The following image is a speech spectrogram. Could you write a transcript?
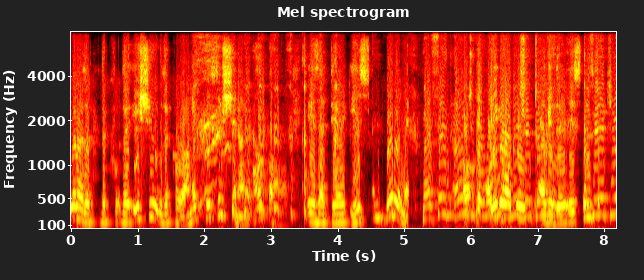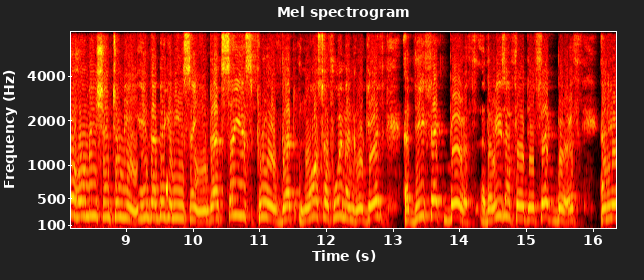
You know, the, the, the issue with the Quranic position on alcohol is that there is some good in it. My friend, aren't oh, you Okay, the are one you gonna mentioned to okay, me? there is some- Is it you who mentioned to me in the beginning saying that science proved that most of women who give a defect birth, uh, the reason for defect birth, and you,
